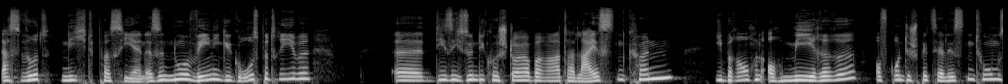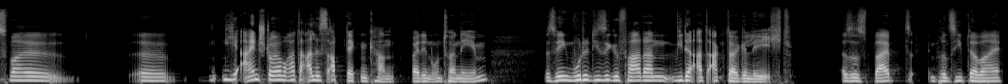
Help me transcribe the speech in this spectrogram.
das wird nicht passieren. Es sind nur wenige Großbetriebe, äh, die sich Syndikus-Steuerberater leisten können. Die brauchen auch mehrere aufgrund des Spezialistentums, weil äh, nicht ein Steuerberater alles abdecken kann bei den Unternehmen. Deswegen wurde diese Gefahr dann wieder ad acta gelegt. Also es bleibt im Prinzip dabei,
